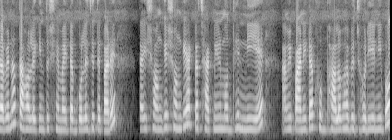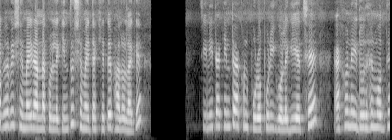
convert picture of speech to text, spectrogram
যাবে না, তাহলে কিন্তু সেমাইটা গলে যেতে পারে। তাই সঙ্গে সঙ্গে একটা ছাকনির মধ্যে নিয়ে আমি পানিটা খুব ভালোভাবে ঝরিয়ে নিব। এভাবে সেমাই রান্না করলে কিন্তু সেমাইটা খেতে ভালো লাগে। চিনিটা কিন্তু এখন পুরোপুরি গলে গিয়েছে। এখন এই দুধের মধ্যে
